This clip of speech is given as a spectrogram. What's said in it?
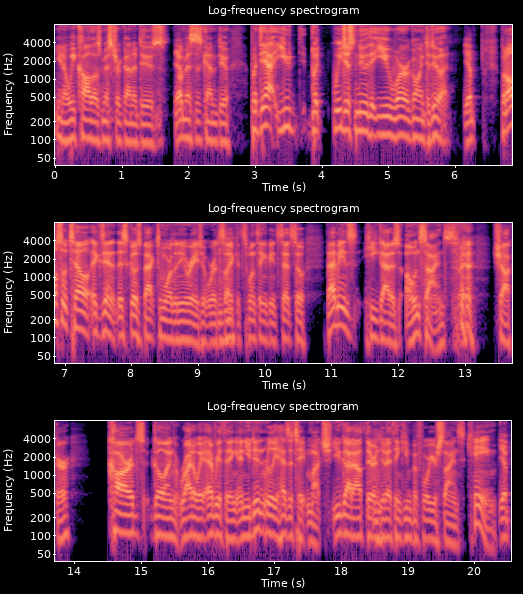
You know, we call those Mister Gonna Do's or Yep. Mrs. Gonna Do. But yeah, you. But we just knew that you were going to do it. Yep. But also tell again, this goes back to more the newer agent where it's Mm-hmm. like it's one thing being said. So that means he got his own signs. Shocker. Cards going right away, everything, and you didn't really hesitate much. You got out there and did I think even before your signs came. Mm-hmm. Yep.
